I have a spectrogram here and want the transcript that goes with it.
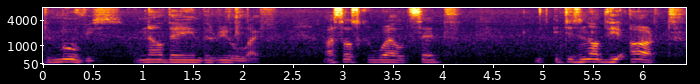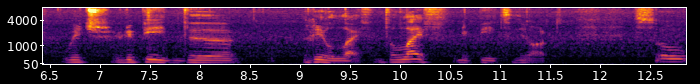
the movies, and now they're in the real life. As Oscar Wilde said, it is not the art which repeat the real life. The life repeats the art. So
